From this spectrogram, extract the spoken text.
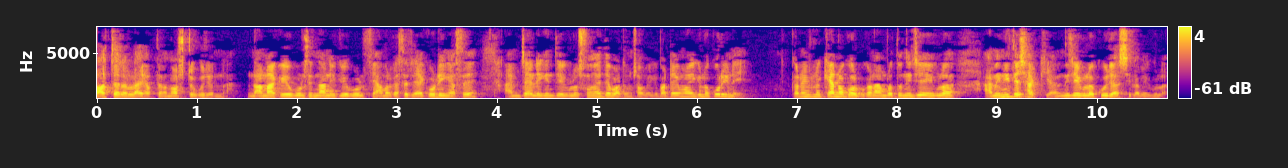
বাচ্চাটার লাইফ আপনারা নষ্ট করেন না। নানাকেও বলছি, নানিকেও বলছি, আমার কাছে রেকর্ডিং আছে। আমি চাইলে কিন্তু এগুলো শোনাইতে পারতাম সবাইকে। বাট আমি এগুলো করি নাই। কারণ এগুলো কেন করব? কারণ আমরা তো নিজে এগুলো, আমি নিজে সাক্ষী, আমি নিজে এগুলো করে আসছিলাম এগুলা।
